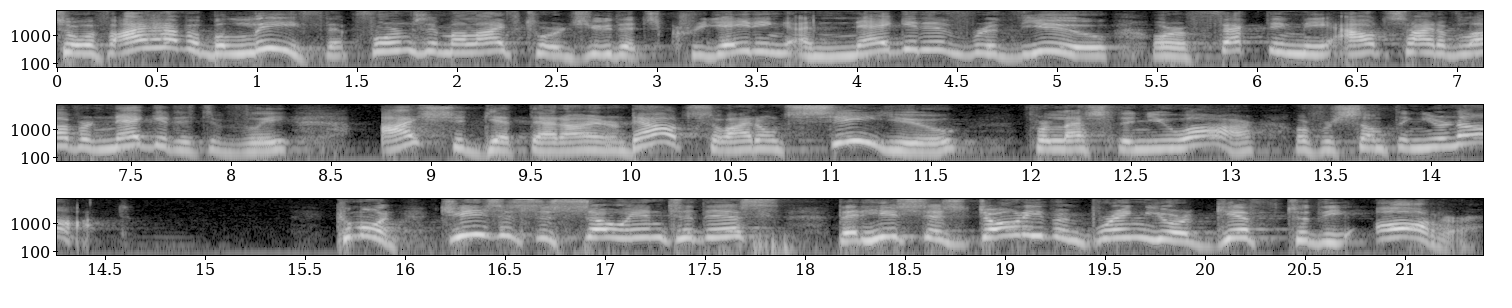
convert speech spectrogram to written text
So if I have a belief that forms in my life towards you that's creating a negative review or affecting me outside of love or negatively, I should get that ironed out so I don't see you for less than you are or for something you're not. Come on. Jesus is so into this that he says, don't even bring your gift to the altar.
